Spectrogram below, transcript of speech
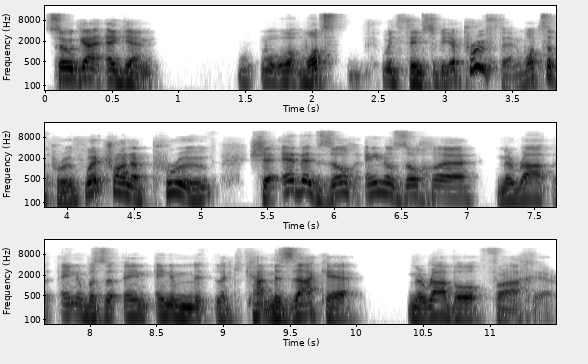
So again, again, what's which seems to be a proof then what's the proof we're trying to prove she'eved zoch eno zoch eno like you can't mezake merabo for acher.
